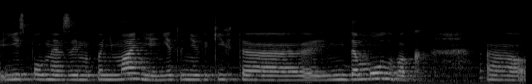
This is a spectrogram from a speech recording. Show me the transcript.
есть полное взаимопонимание, нету никаких-то недомолвок. Э,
